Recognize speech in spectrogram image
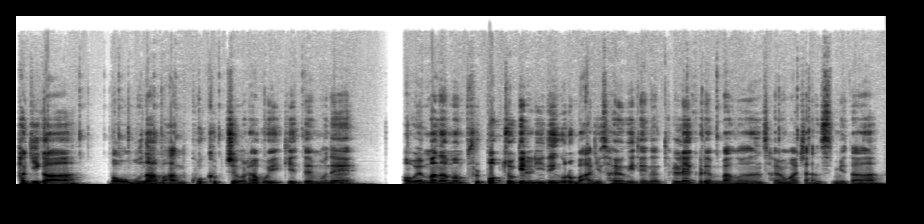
하기가 너무나 많고 급증을 하고 있기 때문에, 어, 웬만하면 불법적인 리딩으로 많이 사용이 되는 텔레그램 방은 사용하지 않습니다.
